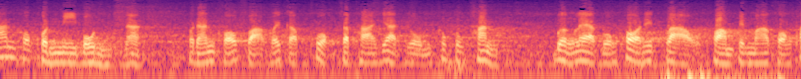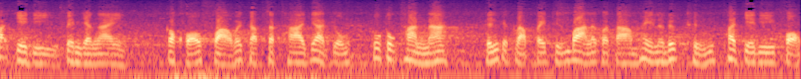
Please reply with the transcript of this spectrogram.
นั้นเพราะคนมีบุญนะเพราะนั้นขอฝากไว้กับพวกศรัทธาญาติโยมทุกๆทท่าน เบื้องแรกหลวงพ่อได้กล่าวความเป็นมาของพระเจดีย์เป็นยังไง ก็ขอฝากไว้กับศรัทธาญาติโยมทุกๆทท่านนะ ถึงจะกลับไปถึงบ้านแล้วก็ตามให้ระลึกถึงพระเจดีย์ของ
